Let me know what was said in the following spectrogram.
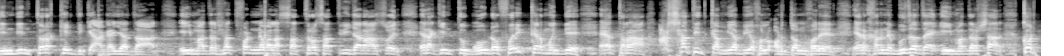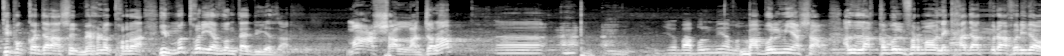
দিন দিন তরক্ষের দিকে আগাইয়া যার। এই মাদ্রাসাত পড়নেওয়ালা ছাত্রছাত্রী যারা আসেন এরা কিন্তু বৌড পরীক্ষার মধ্যে তারা আশাতীত কামিয়াবি হল অর্জন করেন। এর কারণে বোঝা যায় এই মাদ্রাসার কর্তৃপক্ষ যারা আসেন মেহনত হররা হিম্মত হরিয়া তাই দুই হাজার। মাশাল্লাহ জনাব। বাবুল মিয়া সাহ। আল্লাহ কবুল ফরমাও অনেক হাজাত পুরা করি দাও।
